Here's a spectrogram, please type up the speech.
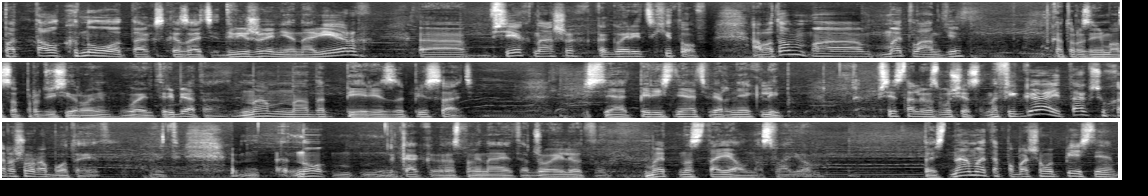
подтолкнуло, так сказать, движение наверх э, всех наших, как говорится, хитов. А потом э, Мэтт Ланге, который занимался продюсированием, говорит, ребята, нам надо перезаписать. Снять, переснять, вернее, клип. Все стали возмущаться. Нафига? И так все хорошо работает. Ну, как вспоминает Джо Эллиот, Мэтт настоял на своем. То есть нам это, по большому песне,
